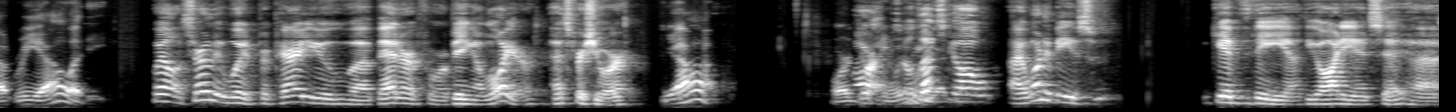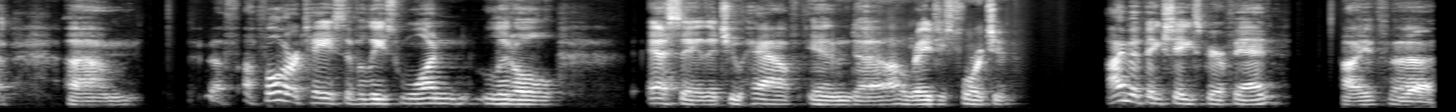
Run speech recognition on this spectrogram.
at reality. Well, it certainly would prepare you uh, better for being a lawyer. That's for sure. Yeah. Or All right. So let's go. I want to be give the uh, the audience a, uh, um, a, fuller taste of at least one little essay that you have in uh, Outrageous Fortune. I'm a big Shakespeare fan. I've uh, yeah.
